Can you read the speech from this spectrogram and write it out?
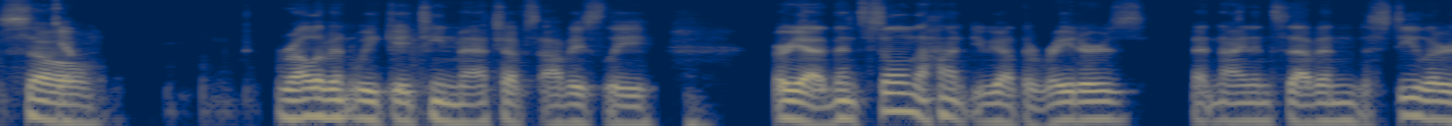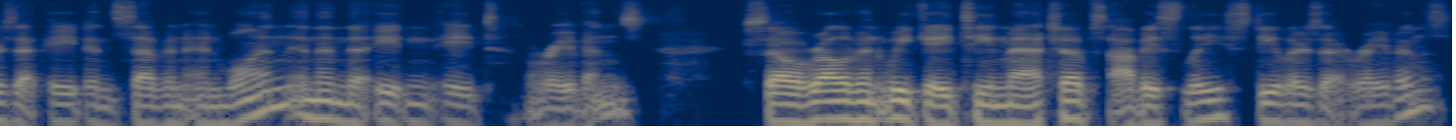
So, Yep. relevant week 18 matchups, obviously, or yeah, then still in the hunt, you got the Raiders at nine and seven, the Steelers at eight and seven and one, and then the eight and eight Ravens. So, relevant week 18 matchups, obviously, Steelers at Ravens.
